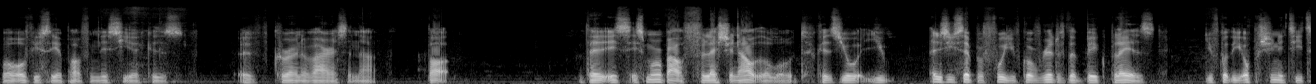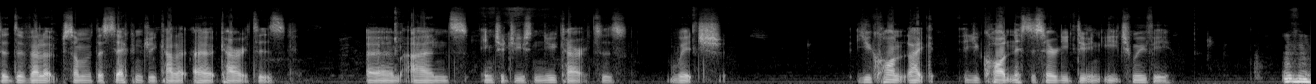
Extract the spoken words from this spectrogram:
Well, obviously apart from this year because of coronavirus and that, but it's it's more about fleshing out the world because you you as you said before, you've got rid of the big players. You've got the opportunity to develop some of the secondary cala- uh, characters um, and introduce new characters, which you can't like you can't necessarily do in each movie. hmm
